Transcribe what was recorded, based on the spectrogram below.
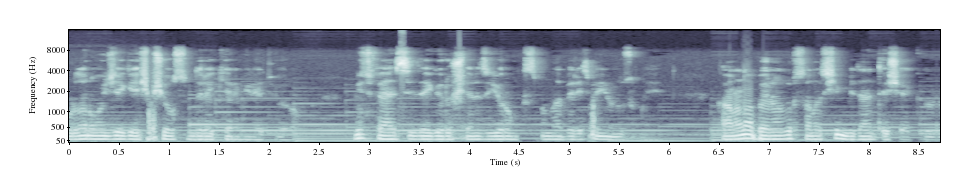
Buradan oyuncuya geçmiş olsun dileklerimi iletiyorum. Lütfen siz de görüşlerinizi yorum kısmında belirtmeyi unutmayın. Kanala abone olursanız şimdiden teşekkürler.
